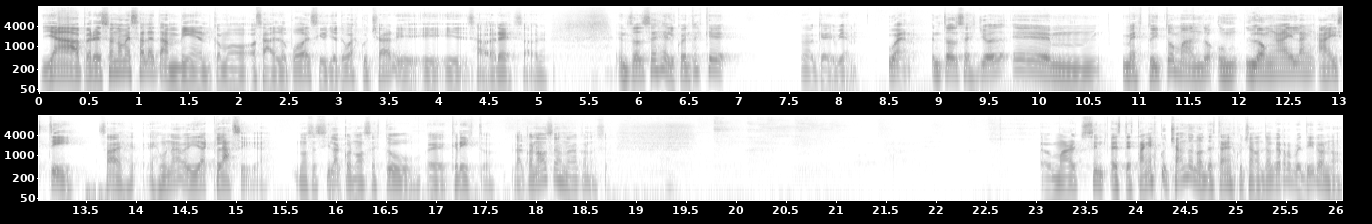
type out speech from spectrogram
Ya, pero eso no me sale tan bien como, o sea, lo puedo decir, yo te voy a escuchar y, y, sabré, sabré. Entonces, el cuento es que, ok, bien. Bueno, entonces yo em, me estoy tomando un Long Island Iced Tea, ¿sabes? Es una bebida clásica. No sé si la conoces tú, eh, Cristo. ¿La conoces o no la conoces? March Sim- eh, ¿Te están escuchando o no te están escuchando? ¿Tengo que repetir o no?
